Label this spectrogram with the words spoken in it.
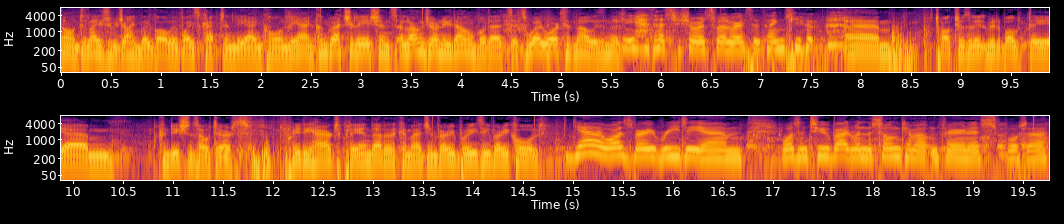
No, I'm delighted to be joined by Galway Vice Captain Leanne Coen. Leanne, congratulations. A long journey down, but it's, it's well worth it now, isn't it? Yeah, that's for sure. It's well worth it. Thank you. Um, talk to us a little bit about the um, conditions out there. It's pretty hard to play in that, I can imagine. Very breezy, very cold. Yeah, it was very breezy. Um, it wasn't too bad when the sun came out, in fairness. But uh,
